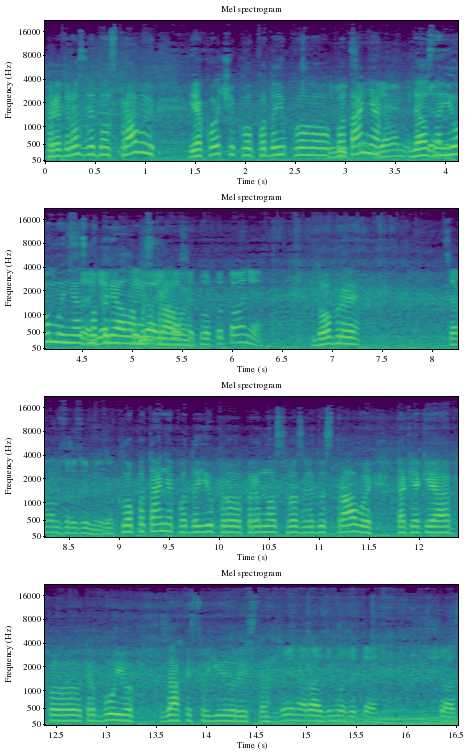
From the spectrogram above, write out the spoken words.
Перед розглядом справи я хочу кло- подаю клопотання Дивіться, я вам для раз. ознайомлення Все, з матеріалами я відхиляю справи. ваше клопотання, Добре, це вам зрозуміло. клопотання подаю про перенос розгляду справи, так як я потребую захисту юриста. Ви наразі можете зараз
